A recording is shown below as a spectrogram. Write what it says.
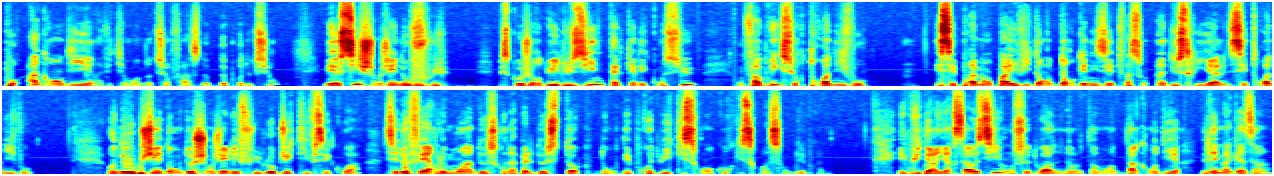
Pour agrandir effectivement notre surface de, de production, mais aussi changer nos flux. Puisqu'aujourd'hui, l'usine, telle qu'elle est conçue, on fabrique sur trois niveaux. Et c'est vraiment pas évident d'organiser de façon industrielle ces trois niveaux. On est obligé donc de changer les flux. L'objectif, c'est quoi? C'est de faire le moins de ce qu'on appelle de stock, donc des produits qui seront en cours, qui seront assemblés près. Et puis derrière ça aussi, on se doit notamment d'agrandir les magasins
